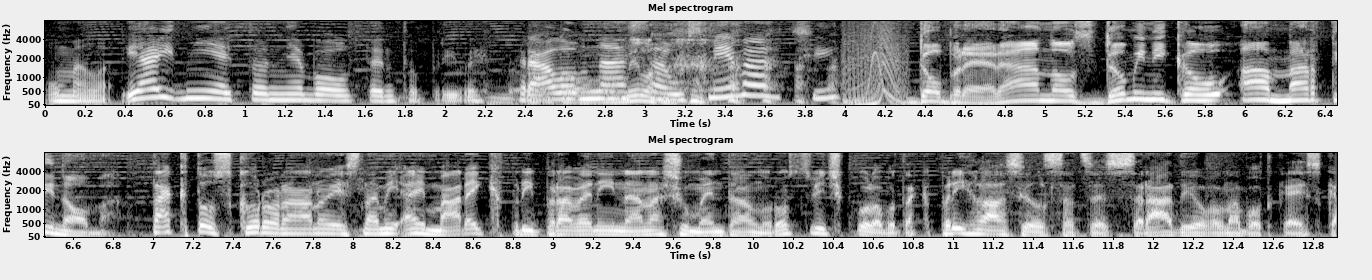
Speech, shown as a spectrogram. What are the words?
umelé. Ja nie, to nebol tento príbeh. No, Kráľovná sa usmieva, či? Dobré ráno s Dominikou a Martinom. Takto skoro ráno je s nami aj Marek pripravený na našu mentálnu rozcvičku, lebo tak prihlásil sa cez radiovolna.sk.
